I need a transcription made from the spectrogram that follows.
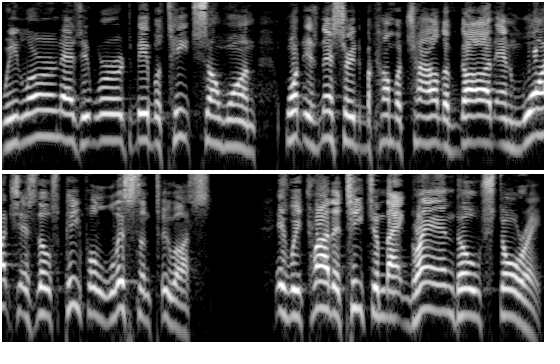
We learn, as it were, to be able to teach someone what is necessary to become a child of God and watch as those people listen to us. If we try to teach them that grand old story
